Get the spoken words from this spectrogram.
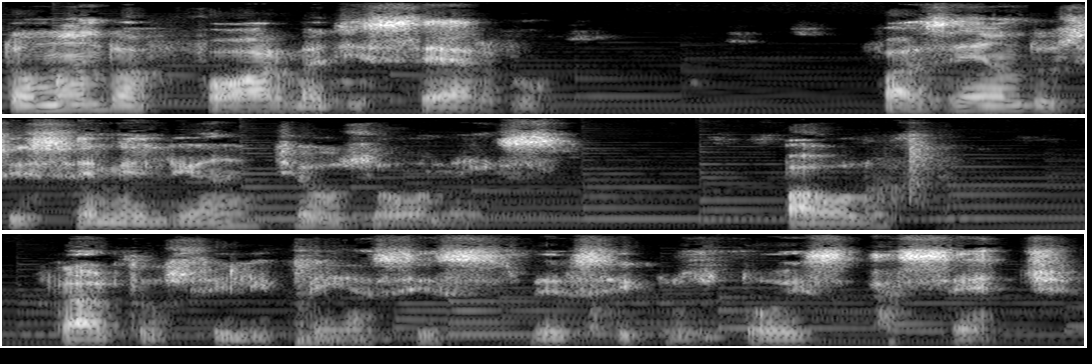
tomando a forma de servo, fazendo-se semelhante aos homens. Paulo, carta aos Filipenses, versículos 2 a 7.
